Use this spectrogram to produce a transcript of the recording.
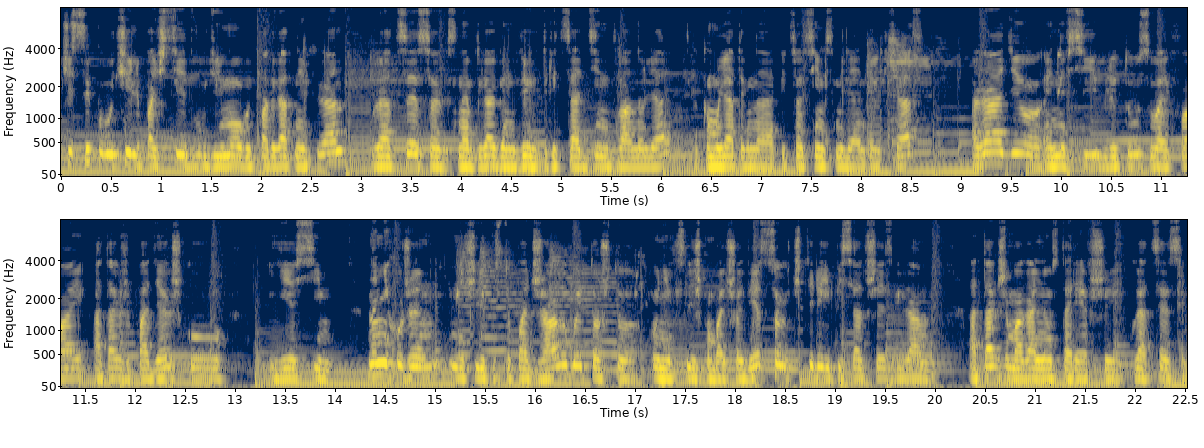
Часы получили почти 2-дюймовый квадратный экран, процессор Snapdragon Wear 3120, аккумулятор на 570 мАч, радио, NFC, Bluetooth, Wi-Fi, а также поддержку eSIM. На них уже начали поступать жалобы, то что у них слишком большой вес 44,56 грамм, а также морально устаревший процессор.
